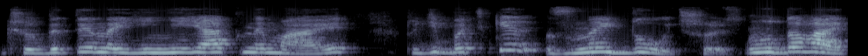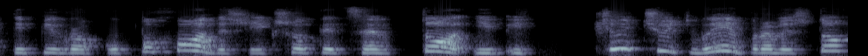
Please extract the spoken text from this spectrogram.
Якщо дитина її ніяк не має, тоді батьки знайдуть щось. Ну давай ти півроку походиш, якщо ти це то і, і чуть-чуть виправиш, то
